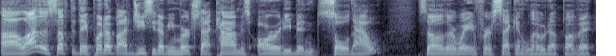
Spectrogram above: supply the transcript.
Uh, a lot of the stuff that they put up on GCWmerch.com has already been sold out. So they're waiting for a second load up of it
